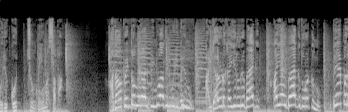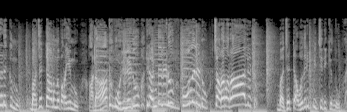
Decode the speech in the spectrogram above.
ഒരു കൊച്ചു നിയമസഭ. അതാ പെട്ടെന്നൊരാൾ പിൻവാതിൽ വഴി വരുന്നു. അയാളുടെ കയ്യിൽ ഒരു ബാഗ്. അയാൾ ബാഗ് തുറക്കുന്നു. പേപ്പർ എടുക്കുന്നു. ബജറ്റ് ആണെന്ന് പറയുന്നു. അതാ ഒരു ലഡു രണ്ട് ലഡു മൂന്ന് ലഡു ചറപറാ ലഡു. ബജറ്റ് അവതരിപ്പിച്ചിരിക്കുന്നു.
